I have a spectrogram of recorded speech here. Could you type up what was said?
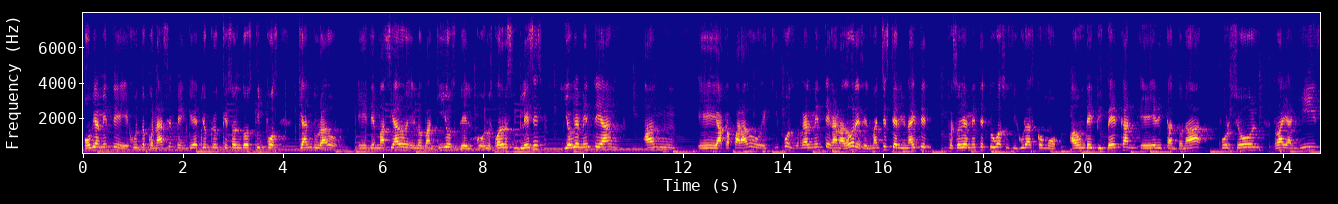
Obviamente, junto con Arsene Wenger, yo creo que son dos tipos que han durado eh, demasiado en los banquillos de los cuadros ingleses y obviamente han, han eh, acaparado equipos realmente ganadores. El Manchester United, pues obviamente tuvo a sus figuras como a un David Beckham, eh, Eric Cantona, Paul Scholes, Ryan Giggs,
